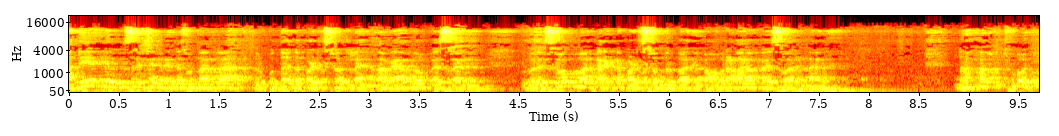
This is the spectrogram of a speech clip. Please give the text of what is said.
அதே திரு விஸ்வசங்கர் என்ன சொன்னார்னா ஒரு புத்தகத்தை படிச்சுட்டு வரல. அதான் வேற எதுவும் பேசுறாரு. இவர் சிவகுமார் கரெக்டா படிச்சுட்டு வந்திருப்பாரு. இப்ப அவர் அழகா பேசுவாருன்னாரு நான் போய்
